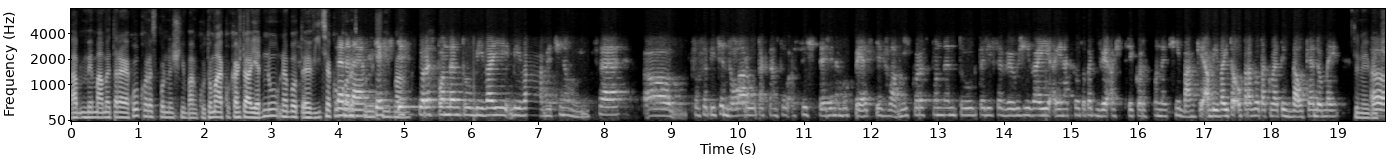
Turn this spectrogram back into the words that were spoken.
A my máme teda jakou korespondenční banku? To má jako každá jednu, nebo to je víc jako ne, korespondenční ne, ne. Těch, bank? těch korespondentů bývají, bývá většinou více. Co se týče dolarů, tak tam jsou asi čtyři nebo pět těch hlavních korespondentů, kteří se využívají a jinak jsou to tak dvě až tři korespondenční banky a bývají to opravdu takové ty velké domy. Ty největší.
